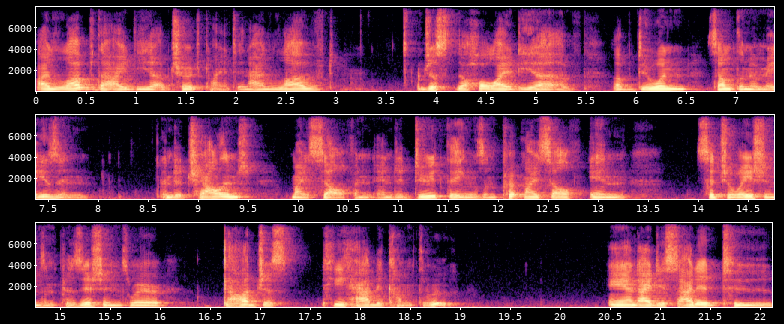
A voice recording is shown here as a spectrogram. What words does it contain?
I loved the idea of church planting. I loved just the whole idea of, of doing something amazing and to challenge myself and, and to do things and put myself in situations and positions where God just, He had to come through. And I decided to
